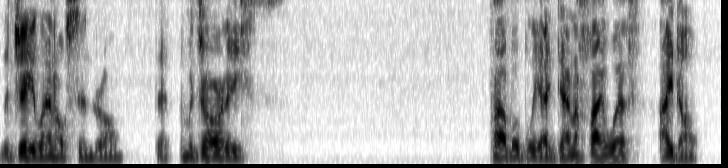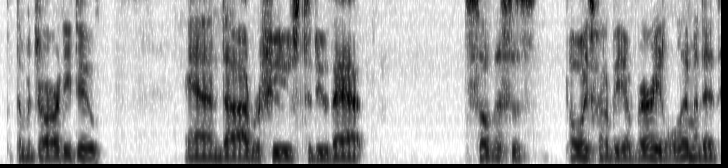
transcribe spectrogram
the jay leno syndrome that the majority probably identify with. I don't, but the majority do. And uh, I refuse to do that. So this is always going to be a very limited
